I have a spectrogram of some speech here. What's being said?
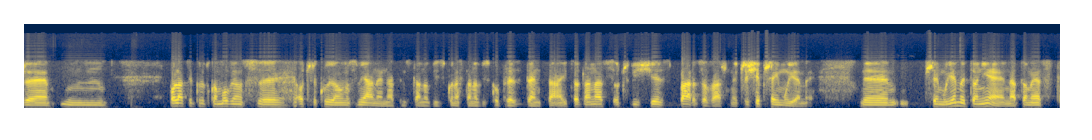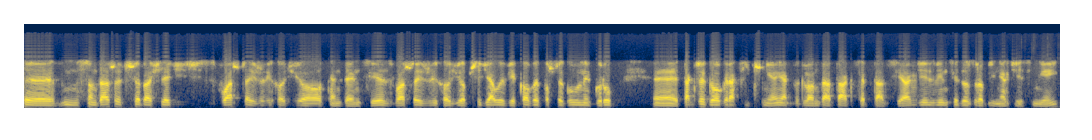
że mm, Polacy, krótko mówiąc, y, oczekują zmiany na tym stanowisku, na stanowisku prezydenta i to dla nas oczywiście jest bardzo ważne. Czy się przejmujemy? Y, przejmujemy to nie, natomiast y, sondaże trzeba śledzić, zwłaszcza jeżeli chodzi o tendencje, zwłaszcza jeżeli chodzi o przydziały wiekowe poszczególnych grup, także geograficznie, jak wygląda ta akceptacja, gdzie jest więcej do zrobienia, gdzie jest mniej.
